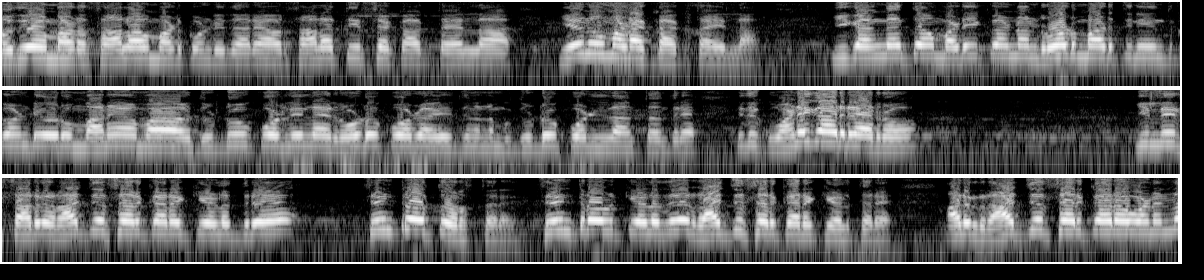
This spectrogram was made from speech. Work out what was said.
ಮದುವೆ ಮಾಡೋ ಸಾಲ ಮಾಡ್ಕೊಂಡಿದ್ದಾರೆ ಅವ್ರು ಸಾಲ ತೀರ್ಸೋಕ್ಕಾಗ್ತಾ ಇಲ್ಲ ಏನೂ ಮಾಡೋಕ್ಕಾಗ್ತಾ ಇಲ್ಲ. ಈಗ ಹಂಗಂತ ಮಡಿಕೊಂಡು ನಾನು ರೋಡ್ ಮಾಡ್ತೀನಿ ಅಂದ್ಕೊಂಡು ಇವರು ಮನೆ ದುಡ್ಡು ಕೊಡಲಿಲ್ಲ ರೋಡು ಕೊಡ ಇದು ನಮ್ಗೆ ದುಡ್ಡು ಕೊಡಲಿಲ್ಲ ಅಂತಂದರೆ ಇದಕ್ಕೆ ಹೊಣೆಗಾರರು ಯಾರು? ಇಲ್ಲಿ ಸರ್ ರಾಜ್ಯ ಸರ್ಕಾರ ಕೇಳಿದ್ರೆ ಸೆಂಟ್ರಲ್ ತೋರಿಸ್ತಾರೆ. ಸೆಂಟ್ರಲ್ ಕೇಳಿದ್ರೆ ರಾಜ್ಯ ಸರ್ಕಾರ ಕೇಳ್ತಾರೆ. ಅದಕ್ಕೆ ರಾಜ್ಯ ಸರ್ಕಾರ ವರ್ಣನ,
